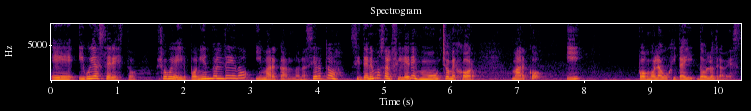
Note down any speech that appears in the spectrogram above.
Eh, y voy a hacer esto yo voy a ir poniendo el dedo y marcando, ¿no es cierto? Si tenemos alfileres, mucho mejor. Marco y pongo la agujita ahí, doblo otra vez.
